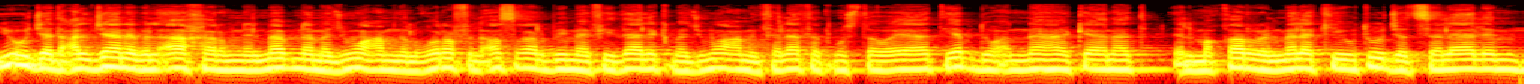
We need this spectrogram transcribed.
يوجد على الجانب الآخر من المبنى مجموعة من الغرف الأصغر بما في ذلك مجموعة من ثلاثة مستويات. يبدو أنها كانت المقر الملكي وتوجد سلالم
